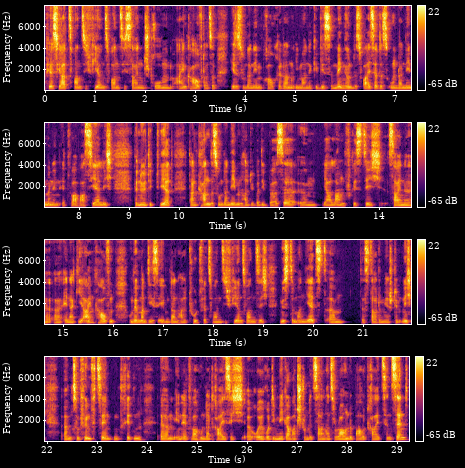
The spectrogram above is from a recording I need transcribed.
fürs Jahr 2024 seinen Strom einkauft. Also jedes Unternehmen braucht ja dann immer eine gewisse Menge und das weiß ja das Unternehmen in etwa, was jährlich benötigt wird. Dann kann das Unternehmen halt über die Börse ähm, ja langfristig seine äh, Energie einkaufen. Und wenn man dies eben dann halt tut für 2024, müsste man jetzt ähm, das Datum hier stimmt nicht, ähm, zum 15.03. Ähm, in etwa 130 äh, Euro die Megawattstunde zahlen, also roundabout 13 Cent.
